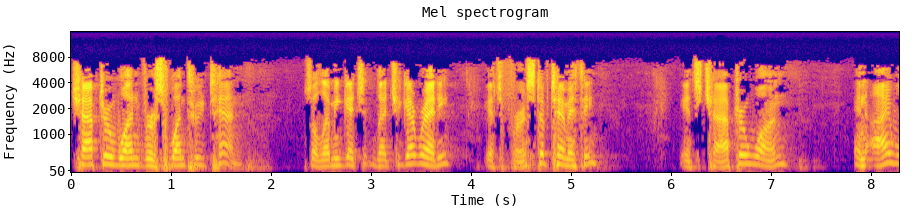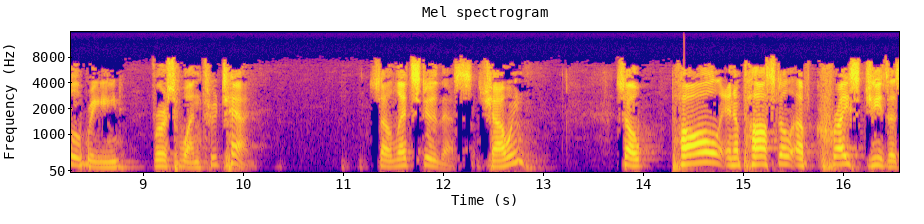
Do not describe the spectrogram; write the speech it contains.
chapter 1 verse 1 through 10 so let me get you, let you get ready. It's First of Timothy. It's chapter 1, and I will read verse 1 through 10. So let's do this, shall we? So Paul, an apostle of Christ Jesus,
